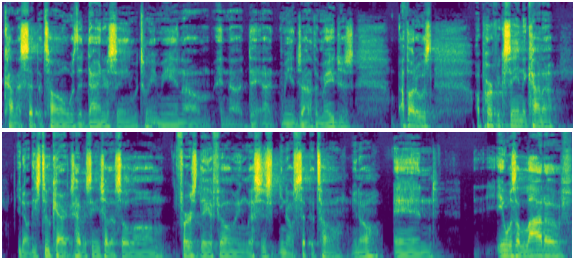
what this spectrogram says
kind of set the tone was the diner scene between me and um, and uh, uh, me and Jonathan Majors. I thought it was a perfect scene to kind of you know these two characters haven't seen each other so long. First day of filming, let's just you know set the tone, you know, and it was a lot of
